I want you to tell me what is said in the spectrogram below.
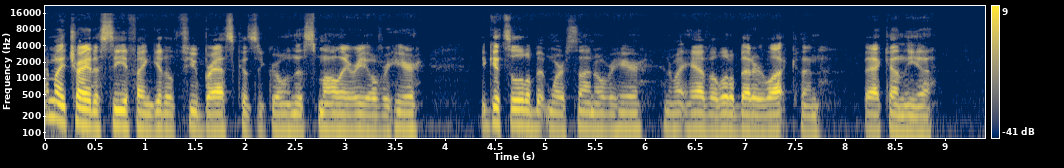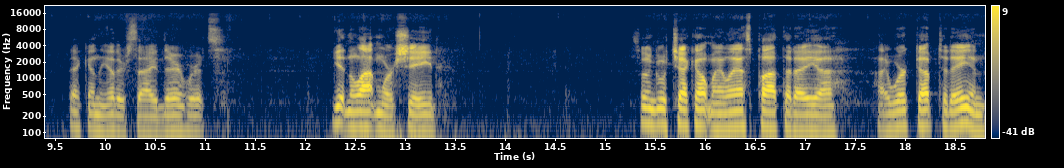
I might try to see if I can get a few brassicas to grow in this small area over here. It gets a little bit more sun over here, and I might have a little better luck than back on the uh, back on the other side there, where it's getting a lot more shade. So I'm going to go check out my last pot that I uh, I worked up today, and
